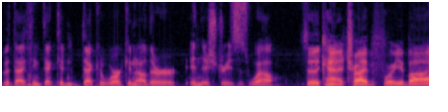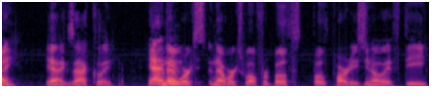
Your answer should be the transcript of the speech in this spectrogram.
But I think that could that could work in other industries as well. So they kind of try before you buy. Yeah, exactly. Yeah, I and mean- that works and that works well for both both parties. You know, if the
